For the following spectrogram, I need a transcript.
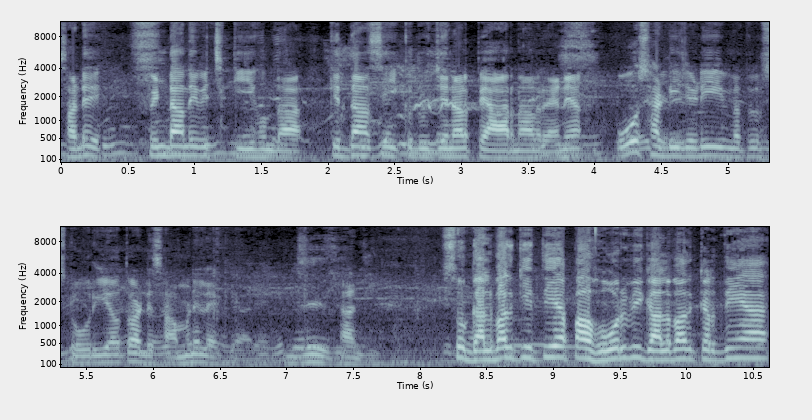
ਸਾਡੇ ਪਿੰਡਾਂ ਦੇ ਵਿੱਚ ਕੀ ਹੁੰਦਾ ਕਿੱਦਾਂ ਅਸੀਂ ਇੱਕ ਦੂਜੇ ਨਾਲ ਪਿਆਰ ਨਾਲ ਰਹਿੰਦੇ ਆ ਉਹ ਸਾਡੀ ਜਿਹੜੀ ਮਤਲਬ ਸਟੋਰੀ ਆ ਉਹ ਤੁਹਾਡੇ ਸਾਹਮਣੇ ਲੈ ਕੇ ਆ ਰਹੇ ਹਾਂ। ਜੀ ਹਾਂਜੀ। ਸੋ ਗੱਲਬਾਤ ਕੀਤੀ ਹੈ ਆਪਾਂ ਹੋਰ ਵੀ ਗੱਲਬਾਤ ਕਰਦੇ ਆ।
